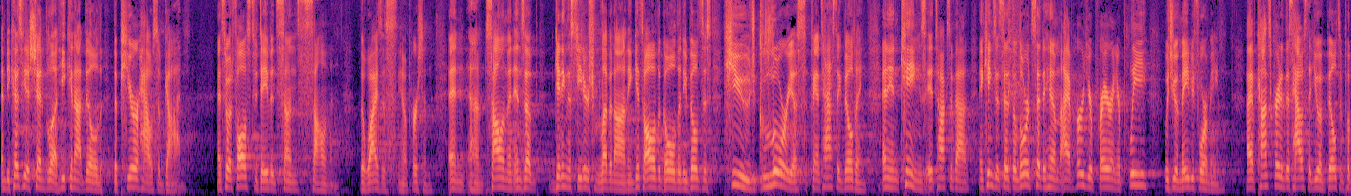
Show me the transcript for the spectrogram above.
And because he has shed blood, he cannot build the pure house of God. And so it falls to David's son Solomon the wisest you know, person. And um, Solomon ends up getting the cedars from Lebanon. He gets all the gold and he builds this huge, glorious, fantastic building. And in Kings, it talks about, in Kings, it says, The Lord said to him, I have heard your prayer and your plea which you have made before me. I have consecrated this house that you have built and put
